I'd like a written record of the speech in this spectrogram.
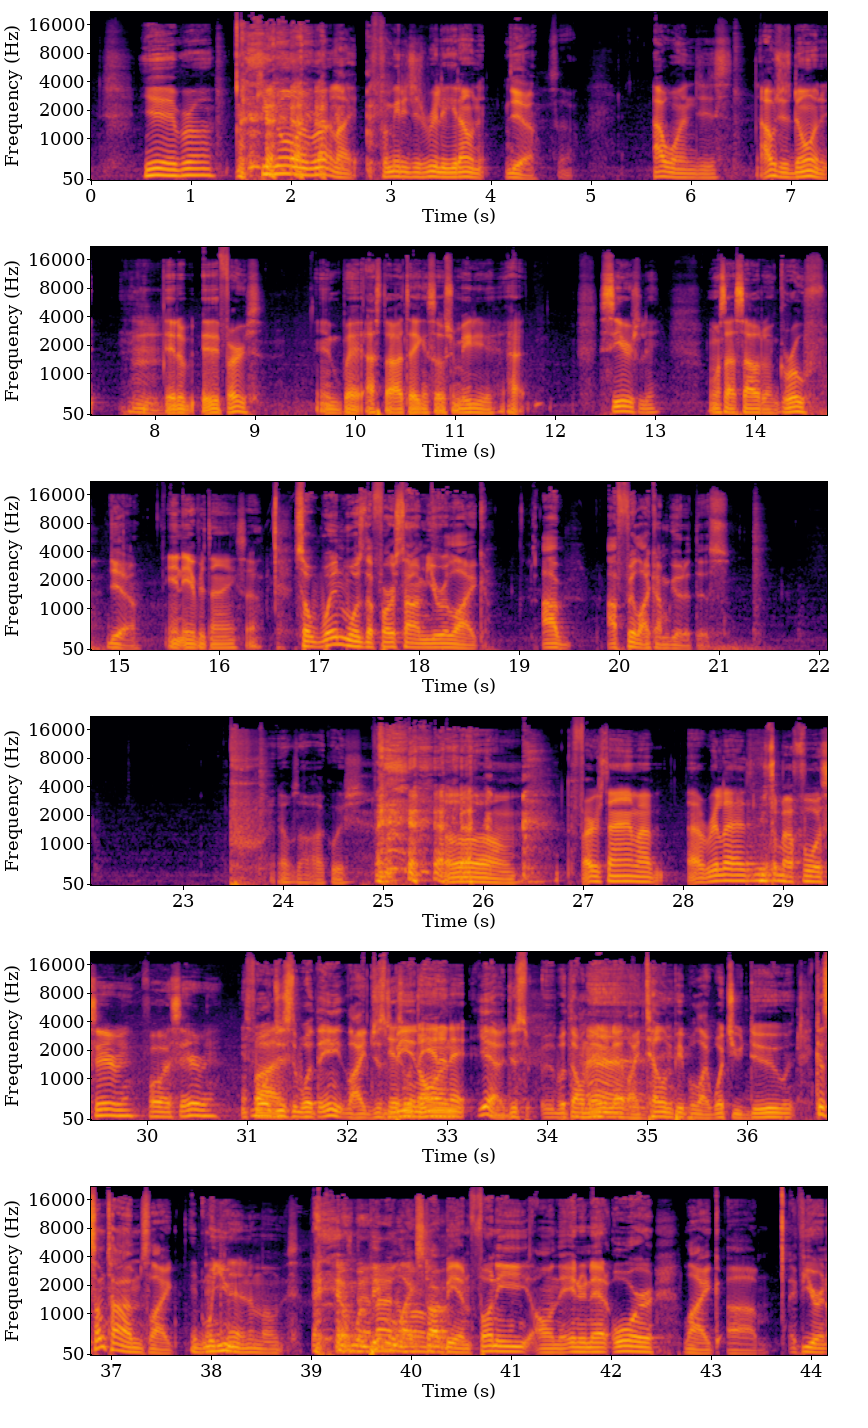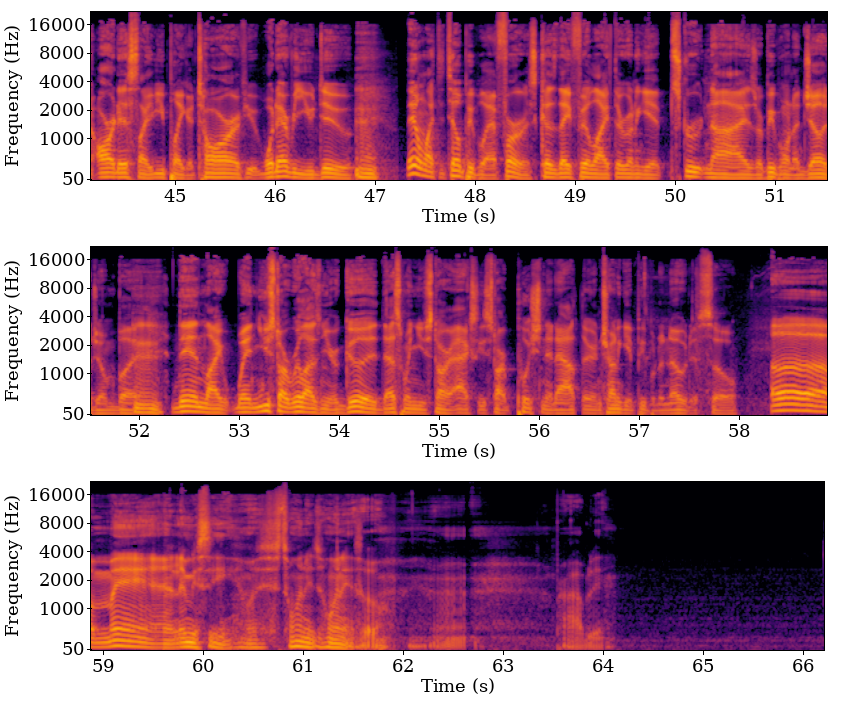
yeah, bro, keep going, bro. Like for me to just really get on it. Yeah. So I wasn't just I was just doing it Hmm. at, a, at first, and but I started taking social media ha- seriously once I saw the growth Yeah. in everything. So So when was the first time you were like, I I feel like I'm good at this? that was a hard question. um, the first time I I realized you talking about for a Siri, for a Siri. as far Well, as- just with any like just, Just being with the on internet? yeah, just with on the internet, like telling people like what you do. Because sometimes like it when been you in the moments. when been a lot people like them. start being funny on the internet or like um, if you're an artist like you play guitar if you whatever you do Mm-hmm. They don't like to tell people at first because they feel like they're going to get scrutinized or people want to judge them but Mm-hmm. then like when you start realizing you're good that's when you start actually start pushing it out there and trying to get people to notice so Oh man, let me see. Well, It's 2020, so uh, probably.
